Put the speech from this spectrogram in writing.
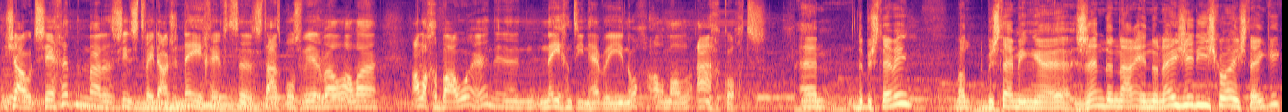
je zou het zeggen, maar sinds 2009 heeft eh, Staatsbosbeheer wel alle, alle gebouwen, hè, de 19 hebben we hier nog, allemaal aangekocht. En de bestemming? Want de bestemming eh, zenden naar Indonesië, die is geweest, denk ik.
